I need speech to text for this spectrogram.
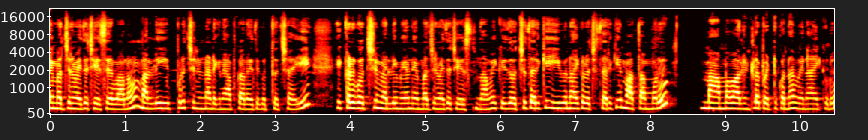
నిమజ్జనం అయితే చేసేవాళ్ళము. మళ్ళీ ఇప్పుడు చిన్ననాటి జ్ఞాపకాలు అయితే గుర్తొచ్చాయి. ఇక్కడికి వచ్చి మళ్ళీ మేము నిమజ్జనం అయితే చేస్తున్నాము. ఇది వచ్చేసరికి ఈ వినాయకుడు వచ్చేసరికి మా తమ్ముడు మా అమ్మ వాళ్ళ ఇంట్లో పెట్టుకున్న వినాయకుడు.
